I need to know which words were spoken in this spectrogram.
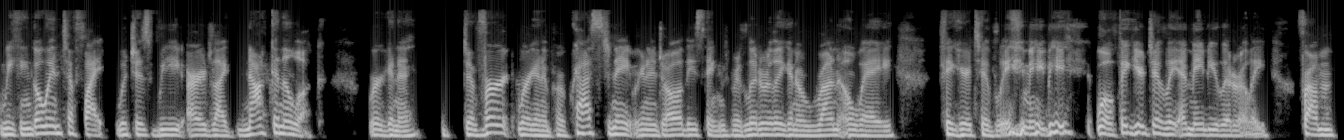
We can go into flight, which is we are like not going to look. We're going to divert. We're going to procrastinate. We're going to do all these things. We're literally going to run away figuratively, maybe, well, figuratively and maybe literally from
